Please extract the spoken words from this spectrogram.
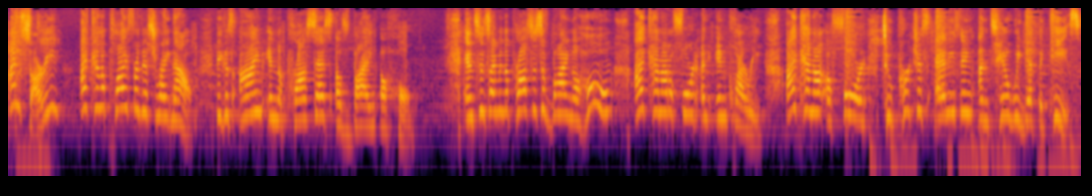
I'm sorry, I can apply for this right now because I'm in the process of buying a home. And since I'm in the process of buying a home, I cannot afford an inquiry. I cannot afford to purchase anything until we get the keys.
